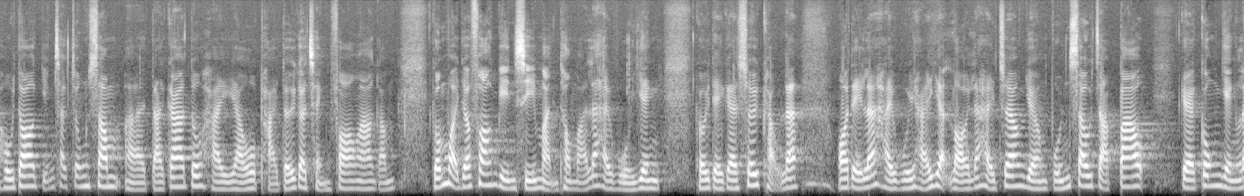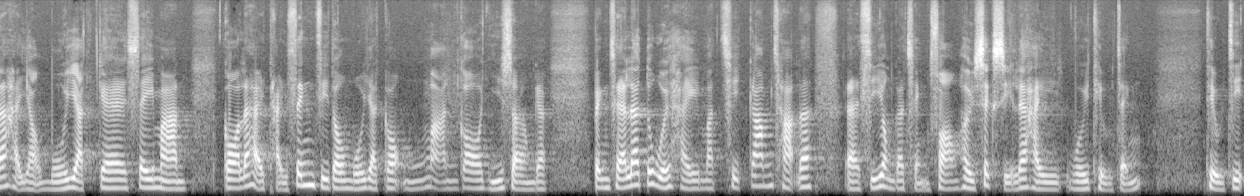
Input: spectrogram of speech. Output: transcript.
好多檢測中心誒，大家都係有排隊嘅情況啊咁。咁為咗方便市民同埋咧係回應佢哋嘅需求咧，我哋咧係會喺日內咧係將樣本收集包嘅供應咧係由每日嘅四萬個咧係提升至到每日個五萬個以上嘅。並且咧都會係密切監察咧誒使用嘅情況，去適時咧係會調整調節。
